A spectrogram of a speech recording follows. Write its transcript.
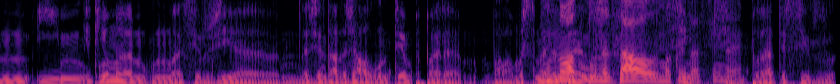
um, e, e, tinha uma, uma cirurgia agendada já há algum tempo para, vá lá, umas semanas Um nódulo antes. nasal, uma coisa sim, assim, sim, não é? Poderá ter sido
